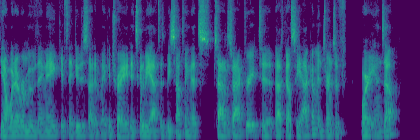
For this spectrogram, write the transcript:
you know, whatever move they make, if they do decide to make a trade, it's going to be have to be something that's satisfactory to Pascal Siakam in terms of where he ends up.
